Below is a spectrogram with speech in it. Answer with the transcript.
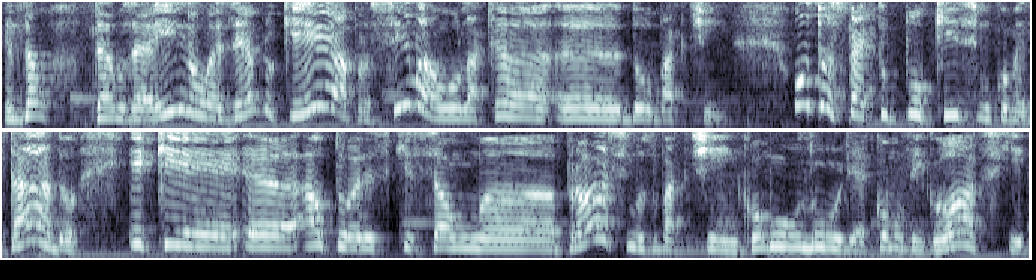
Então, estamos aí num exemplo que aproxima o Lacan uh, do Bakhtin. Outro aspecto pouquíssimo comentado é que uh, autores que são uh, próximos do Bakhtin, como o Luria, como Vygotsky,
